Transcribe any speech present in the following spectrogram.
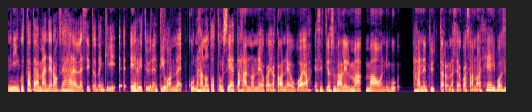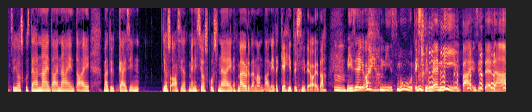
niin kuin tätä. Mä en tiedä, onko se hänelle sitten jotenkin erityinen tilanne, kun hän on tottunut siihen, että hän on ne, joka jakaa neuvoja. Ja sitten jos välillä mä, mä oon niin kuin hänen tyttärenä se, joka sanoo, että hei, voisit se joskus tehdä näin tai näin, tai mä tykkäisin jos asiat menis joskus näin, että mä yritän antaa niitä kehitysideoita, mm. niin se ei ole ihan niin smoothisti mene niin päin sitten enää.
